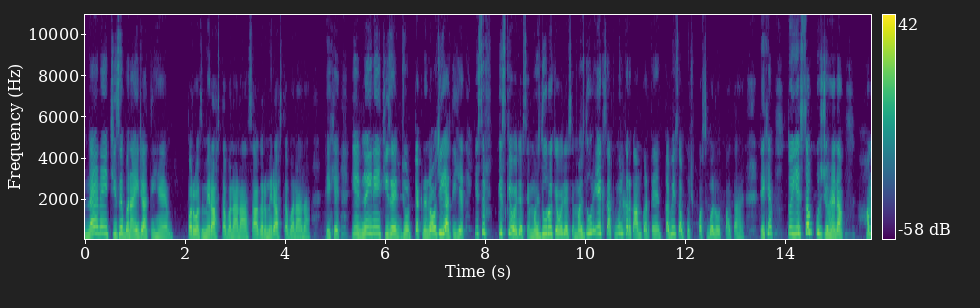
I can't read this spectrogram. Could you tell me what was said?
नए नए चीज़ें बनाई जाती हैं, पर्वत में रास्ता बनाना, सागर में रास्ता बनाना, ठीक है? ये नई नई चीज़ें जो टेक्नोलॉजी आती है, ये सिर्फ़ किसके वजह से? मज़दूरों के वजह से। मज़दूर एक साथ मिलकर काम करते हैं, तभी सब कुछ पॉसिबल हो पाता है, ठीक है? तो ये सब कुछ जो है ना, हम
